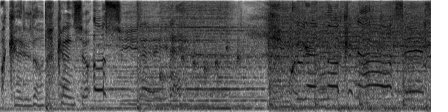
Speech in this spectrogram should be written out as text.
わかるの干渉しないで。無限の可能性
